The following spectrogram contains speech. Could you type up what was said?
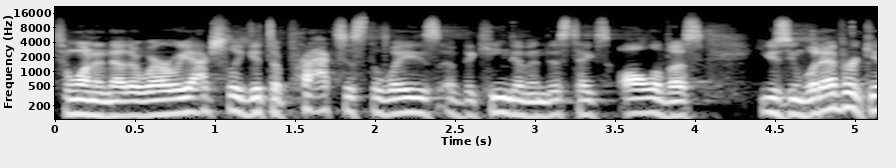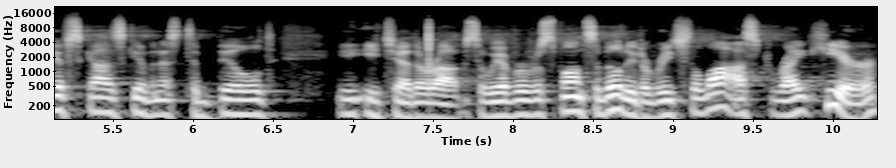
to one another, where we actually get to practice the ways of the kingdom. And this takes all of us using whatever gifts God's given us to build each other up. So we have a responsibility to reach the lost right here.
